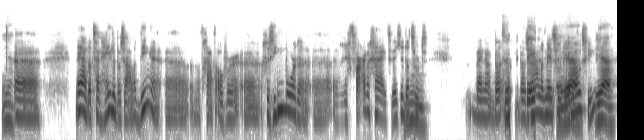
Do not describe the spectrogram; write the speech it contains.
ja. Uh, nou ja, dat zijn hele basale dingen. Uh, wat gaat over gezien worden, rechtvaardigheid, weet je, dat Mm. soort bijna ba basale menselijke ja. emoties. Ja,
